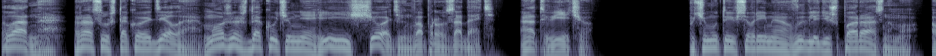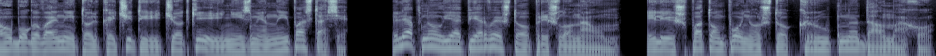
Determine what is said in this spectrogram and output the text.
Ладно, раз уж такое дело, можешь до кучи мне и еще один вопрос задать. Отвечу. Почему ты все время выглядишь по-разному, а у бога войны только четыре четкие и неизменные ипостаси? Ляпнул я первое, что пришло на ум. И лишь потом понял, что крупно дал маху.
